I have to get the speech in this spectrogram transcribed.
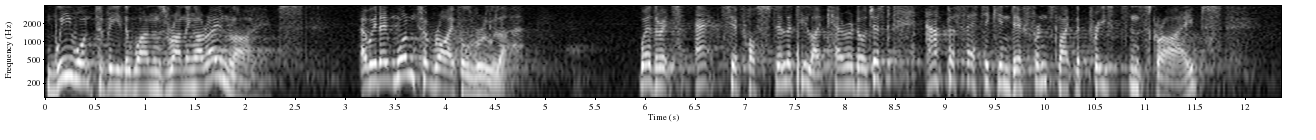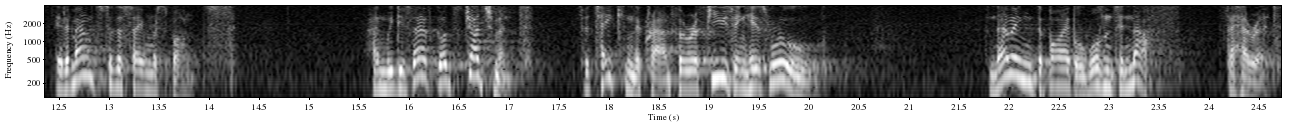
We want to be the ones running our own lives. And we don't want a rival ruler. Whether it's active hostility like Herod or just apathetic indifference like the priests and scribes, it amounts to the same response. And we deserve God's judgment for taking the crown, for refusing his rule. Knowing the Bible wasn't enough for Herod.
